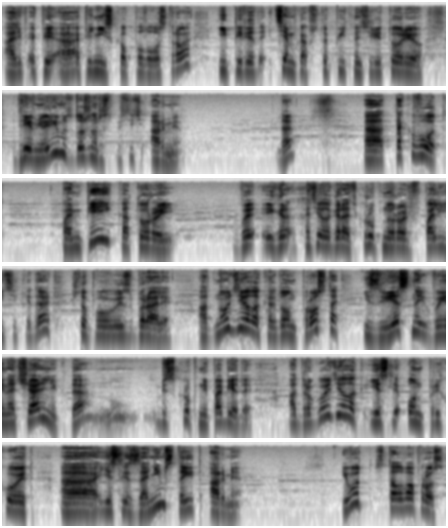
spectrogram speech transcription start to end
Апеннийского полуострова. И перед тем, как вступить на территорию Древнего Рима, ты должен распустить армию. Да? А, так вот, Помпей, который в, игра, хотел играть крупную роль в политике, да, чтобы его избрали. Одно дело, когда он просто известный военачальник, да, ну, без крупной победы. А другое дело, если он приходит, а, если за ним стоит армия. И вот стал вопрос,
